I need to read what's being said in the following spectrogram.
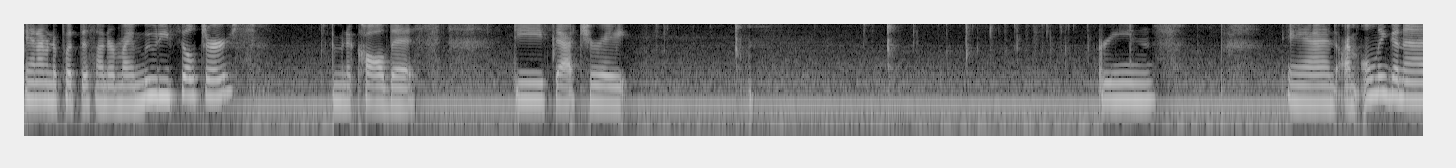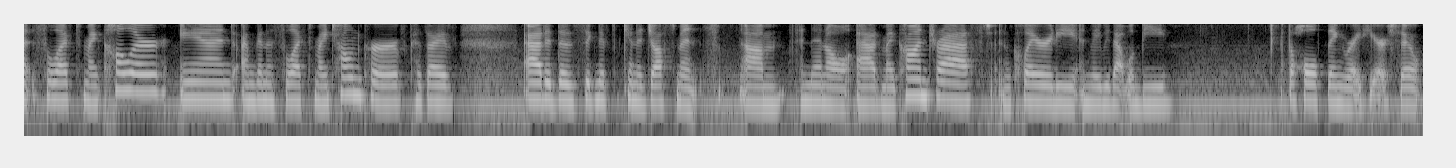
And I'm going to put this under my moody filters. I'm going to call this desaturate greens and I'm only gonna select my color and I'm gonna select my tone curve because I've added those significant adjustments um, and then I'll add my contrast and clarity and maybe that will be the whole thing right here so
